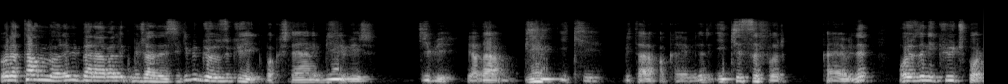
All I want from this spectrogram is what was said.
böyle tam böyle bir beraberlik mücadelesi gibi gözüküyor ilk bakışta. Yani 1-1 gibi ya da 1-2 bir tarafa kayabilir. 2-0 kayabilir. O yüzden 2-3 gol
